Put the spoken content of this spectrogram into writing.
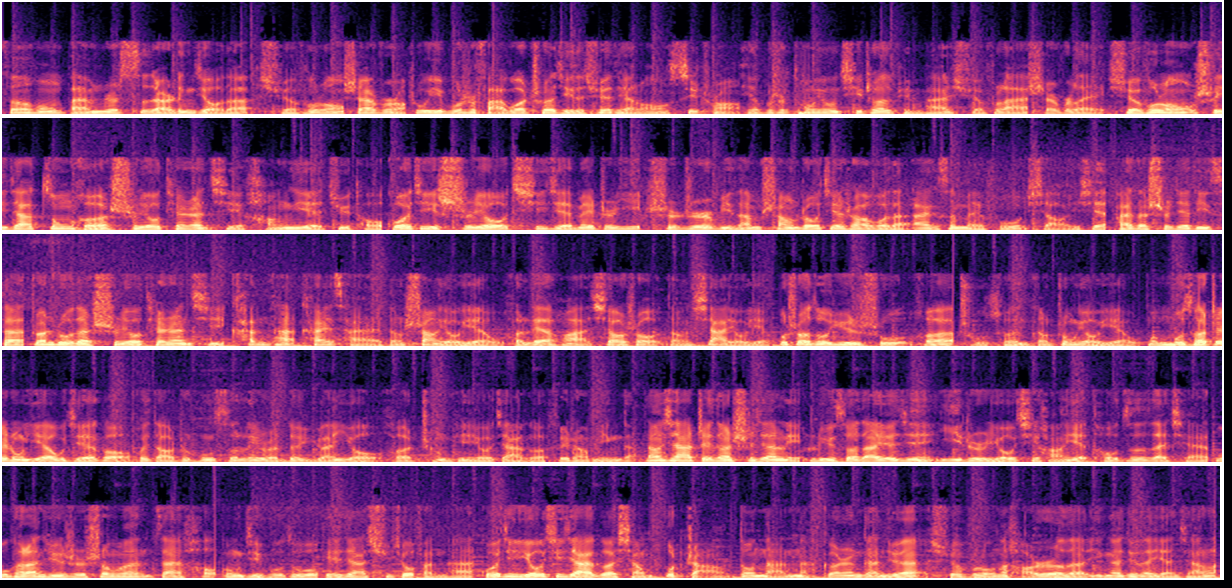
分红百分之四点零九的雪佛龙 Chevron，注意不是法国车企的雪铁龙 Citroen，也不是通用汽车的品牌雪佛兰 Chevrolet。雪佛龙是一家综合石油天然气行业巨头，国际石油七姐妹之一，市值比咱们上周介绍过的埃克森美孚小一些，排在世界第三，专注在石油天然气勘探、开采等上游业务和炼化、销售等下游业务，不涉足运输和储存等中游业务。我目测这种业务结构会导致公司利润对原原油和成品油价格非常敏感。当下这段时间里，绿色大跃进抑制油气行业投资在前，乌克兰局势升温在后，供给不足叠加需求反弹，国际油气价格想不涨都难呢。个人感觉，雪佛龙的好日子应该就在眼前了。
